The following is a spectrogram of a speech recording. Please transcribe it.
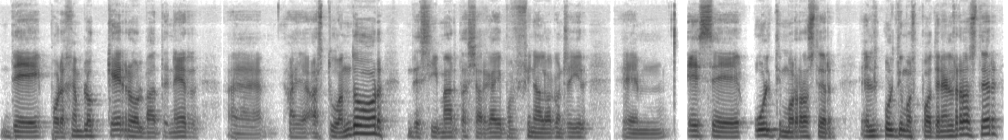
de, por ejemplo, qué rol va a tener eh, Astu Andor, de si Marta Shargay por final va a conseguir em, ese último roster, el último spot en el roster,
